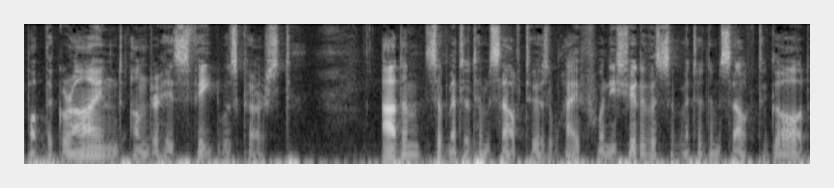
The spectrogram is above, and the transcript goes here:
but the ground under his feet was cursed. Adam submitted himself to his wife when he should have submitted himself to God.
